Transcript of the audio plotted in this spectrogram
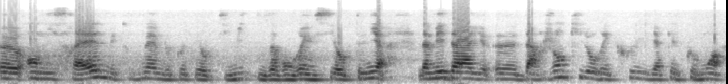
euh, en Israël, mais tout de même, le côté optimiste, nous avons réussi à obtenir la médaille euh, d'argent qu'il aurait cru il y a quelques mois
